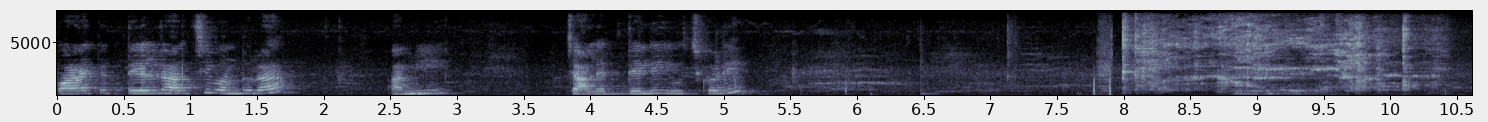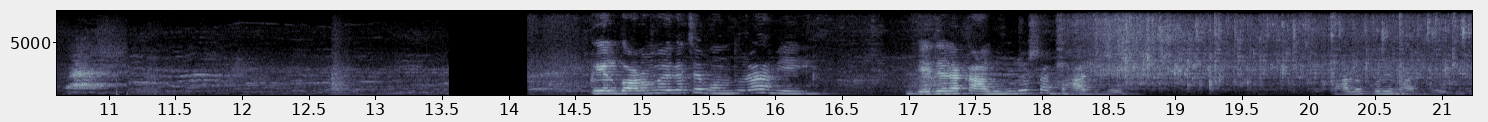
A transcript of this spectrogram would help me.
কড়াইতে তেল ঢালছি বন্ধুরা। আমি চালের তেলই ইউজ করি। তেল গরম হয়ে গেছে বন্ধুরা, আমি এই ভেজে রাখা আলুগুলো সব ভাজবো। ভালো করে ভাজবো।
